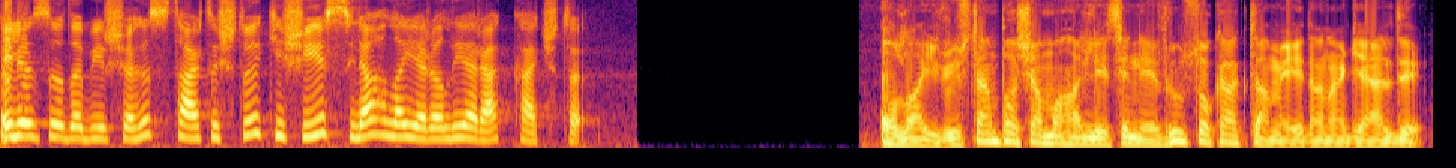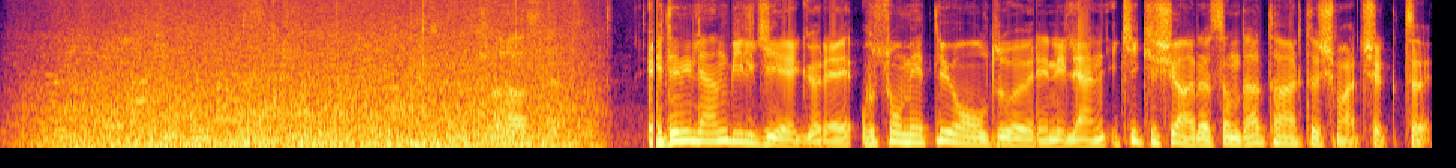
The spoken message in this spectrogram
Elazığ'da bir şahıs tartıştığı kişiyi silahla yaralayarak kaçtı. Olay Rüstempaşa Mahallesi Nevru Sokak'ta meydana geldi. Edinilen bilgiye göre husumetli olduğu öğrenilen iki kişi arasında tartışma çıktı.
